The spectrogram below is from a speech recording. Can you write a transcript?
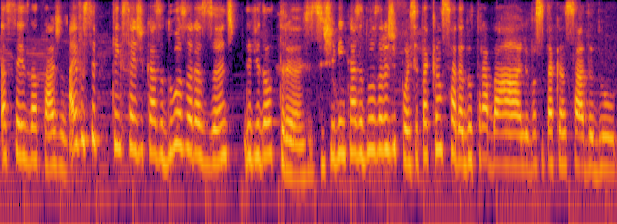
às seis da tarde. Aí você tem que sair de casa duas horas antes devido ao trânsito. Você chega em casa duas horas depois. Você tá cansada do trabalho, você tá cansada do,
